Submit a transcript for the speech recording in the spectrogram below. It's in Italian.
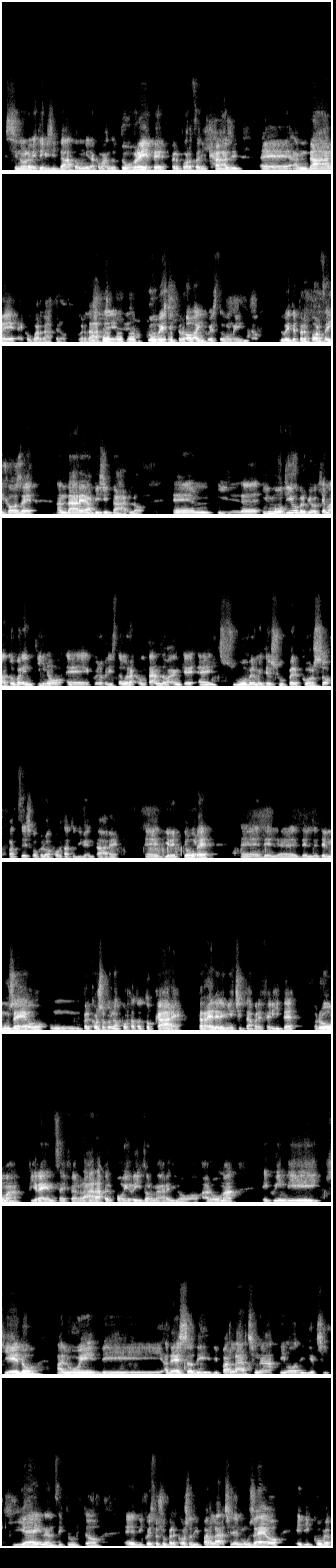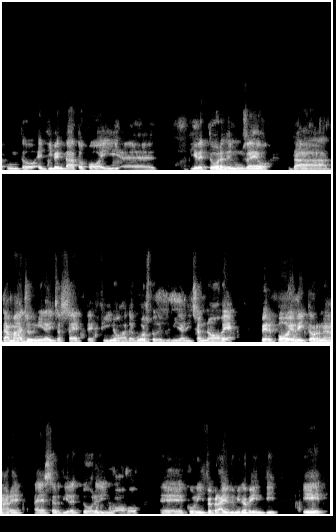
Se non l'avete visitato, mi raccomando, dovrete per forza di casi eh, andare, ecco guardatelo, guardate dove si trova in questo momento. Dovete per forza di cose andare a visitarlo. Eh, il, il, motivo per cui ho chiamato Valentino è quello che gli stavo raccontando, anche è il suo, veramente il suo percorso pazzesco che lo ha portato a diventare eh, direttore eh, del, del, del, museo, un percorso che lo ha portato a toccare tre delle mie città preferite, Roma, Firenze e Ferrara, per poi ritornare di nuovo a Roma e quindi chiedo a lui di, adesso di, di, parlarci un attimo, di dirci chi è innanzitutto, eh, di questo suo percorso, di parlarci del museo e di come appunto è diventato poi eh, direttore del museo da, da, maggio 2017 fino ad agosto del 2019 per poi ritornare a essere direttore di nuovo eh, con il febbraio 2020 e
